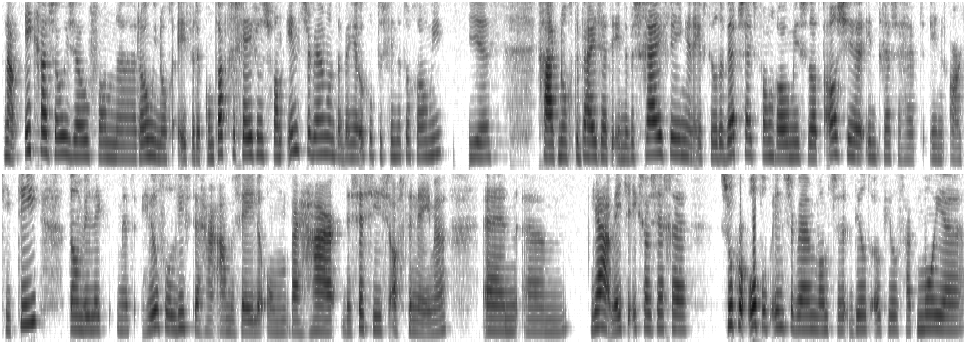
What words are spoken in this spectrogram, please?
Nou, ik ga sowieso van uh, Romy nog even de contactgegevens van Instagram, want daar ben je ook op te vinden, toch, Romy? Yes. Ga ik nog erbij zetten in de beschrijving en eventueel de website van Romy, zodat als je interesse hebt in RTT, dan wil ik met heel veel liefde haar aanbevelen om bij haar de sessies af te nemen. En um, ja, weet je, ik zou zeggen, zoek haar op op Instagram, want ze deelt ook heel vaak mooie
